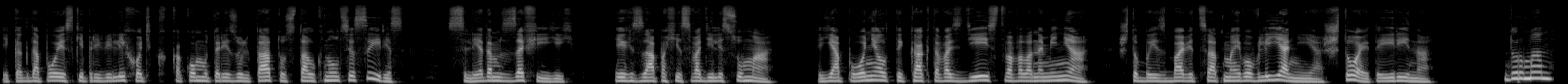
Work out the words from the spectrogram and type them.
И когда поиски привели хоть к какому-то результату, столкнулся с Ирис, следом с Зофией. Их запахи сводили с ума. Я понял, ты как-то воздействовала на меня, чтобы избавиться от моего влияния. Что это, Ирина?» «Дурман,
